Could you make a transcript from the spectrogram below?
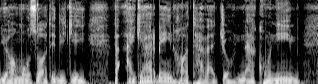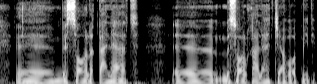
یا موضوعات دیگه و اگر به اینها توجه نکنیم به سوال غلط به سوال غلط جواب میدیم.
